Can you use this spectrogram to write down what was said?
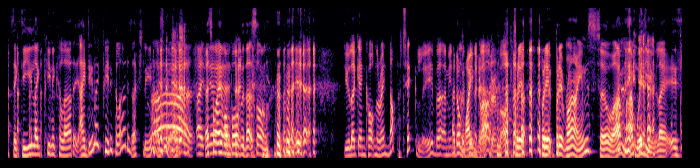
It's like, do you like Pina Colada? I do like Pina Coladas, actually. Yeah, I do. Ah, I- That's yeah, why I'm on board with that song. yeah. Do you like getting caught in the rain? Not particularly, but I mean, I don't mind pina it. involved. but it, but it, but it rhymes, so I'm, I'm with Yeah. you. Like, it's,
